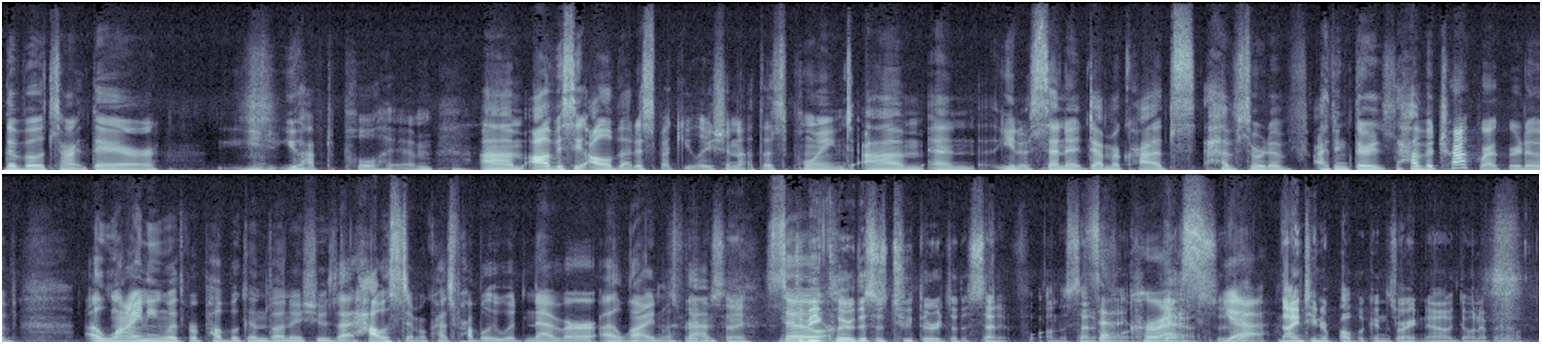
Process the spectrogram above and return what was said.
the votes aren't there? You, you have to pull him. Um, obviously, all of that is speculation at this point. Um, and you know, Senate Democrats have sort of, I think, there's have a track record of aligning with Republicans on issues that House Democrats probably would never align with them. to. So to be clear, this is two thirds of the Senate floor, on the Senate, Senate, floor. correct. Yeah, so Yeah. 19 Republicans right now don't have enough.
